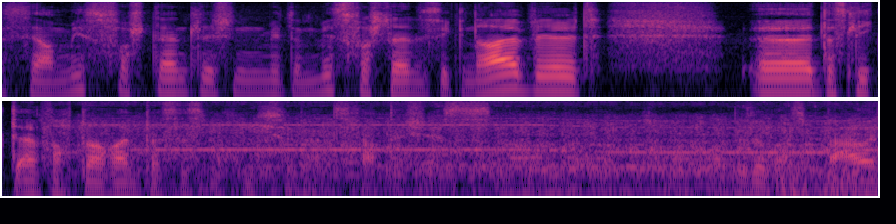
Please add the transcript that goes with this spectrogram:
sehr missverständlichen, mit einem missverständlichen Signalbild. Äh, das liegt einfach daran, dass es noch nicht so ganz fertig ist. Bisschen was bauen.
